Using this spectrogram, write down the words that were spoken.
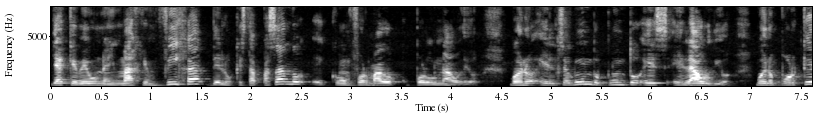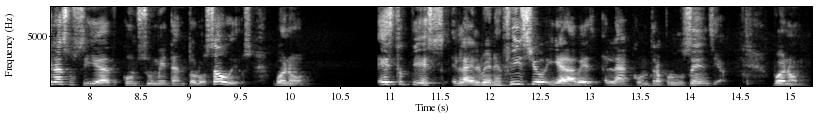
ya que ve una imagen fija de lo que está pasando, eh, conformado por un audio. Bueno, el segundo punto es el audio. Bueno, ¿por qué la sociedad consume tanto los audios? Bueno, esto es el beneficio y a la vez la contraproducencia. Bueno,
